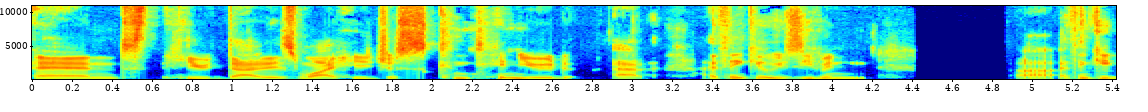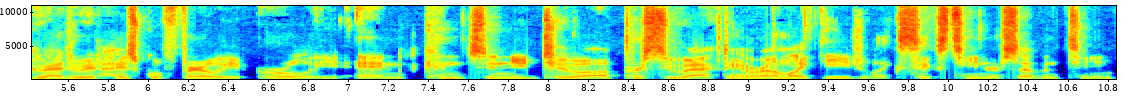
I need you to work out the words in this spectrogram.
and he that is why he just continued at. I think it was even uh, I think he graduated high school fairly early and continued to uh, pursue acting around like the age of like 16 or 17.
